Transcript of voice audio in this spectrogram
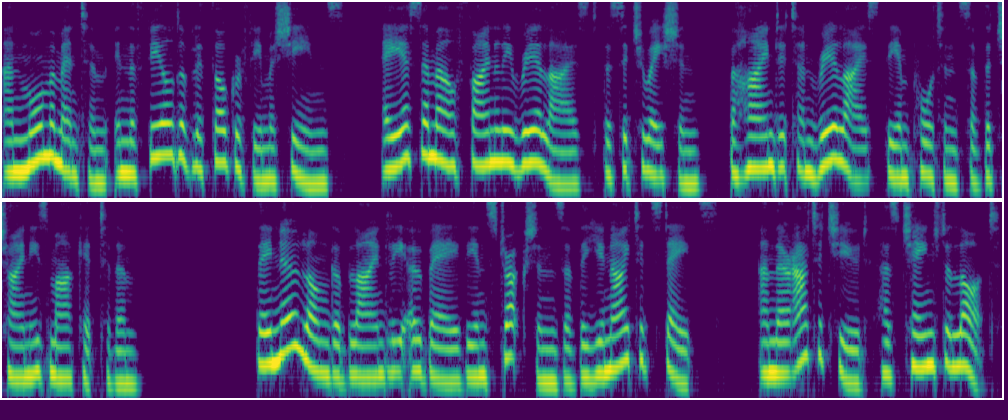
and more momentum in the field of lithography machines, ASML finally realized the situation behind it and realized the importance of the Chinese market to them. They no longer blindly obey the instructions of the United States, and their attitude has changed a lot,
